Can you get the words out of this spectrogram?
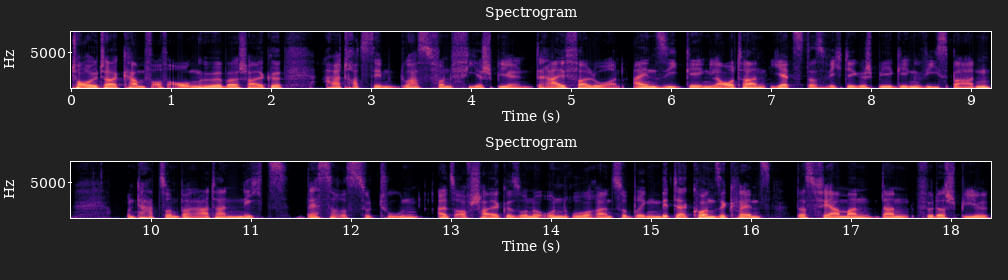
Torhüterkampf auf Augenhöhe bei Schalke. Aber trotzdem trotzdem, du hast von vier Spielen drei verloren. Ein Sieg gegen Lautern, jetzt das wichtige Spiel gegen Wiesbaden. Und da hat so ein Berater nichts Besseres zu tun, als auf Schalke so eine Unruhe reinzubringen, mit der Konsequenz, dass Fährmann dann für das Spiel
